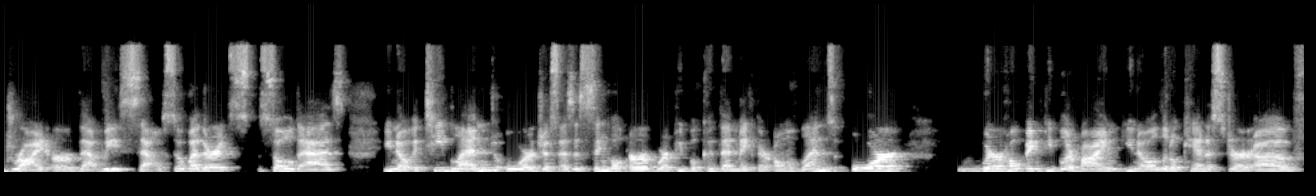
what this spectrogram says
dried herb that we sell. So whether it's sold as, you know, a tea blend or just as a single herb where people could then make their own blends, or we're hoping people are buying, you know, a little canister of,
